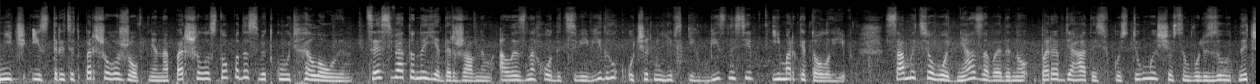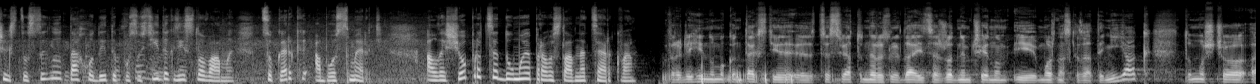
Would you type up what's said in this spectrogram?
ніч із 31 жовтня на 1 листопада святкують Хеллоуін. Це свято не є державним, але знаходить свій відгук у чернігівських бізнесів і маркетологів. Саме цього дня заведено перевдягатись в костюми, що символізують нечисту силу, та ходити по сусідах зі словами цукерки або смерть. Але що про це думає православна церква? В релігійному контексті е, це свято не розглядається жодним чином і можна сказати ніяк, тому що е,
